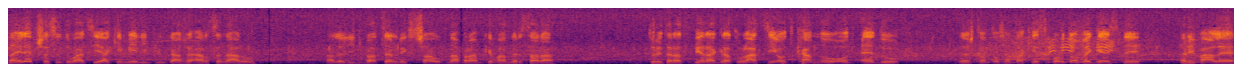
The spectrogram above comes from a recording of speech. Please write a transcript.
najlepsze sytuacje, jakie mieli piłkarze Arsenalu, ale liczba celnych strzałów na bramkę Van der Sara, który teraz zbiera gratulacje od Kanu, od Edu. Zresztą to są takie sportowe gesty, rywale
